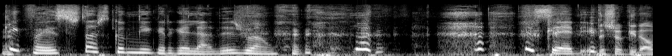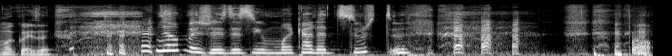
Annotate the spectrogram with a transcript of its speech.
O que é que foi? Assustaste com a minha gargalhada, João? Sério? Deixou aqui alguma coisa. Não, mas fez assim uma cara de susto. Bom,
